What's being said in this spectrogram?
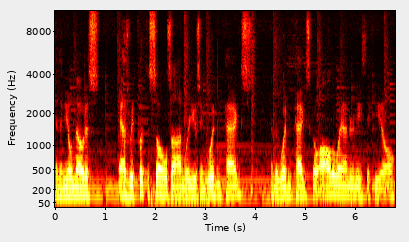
and then you'll notice as we put the soles on, we're using wooden pegs, and the wooden pegs go all the way underneath the heel.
